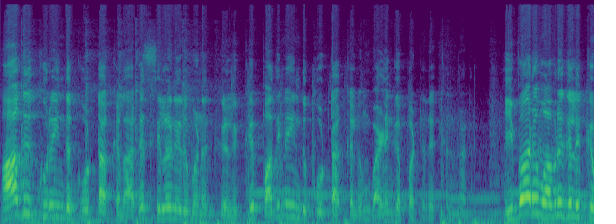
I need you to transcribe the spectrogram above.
ஆக குறைந்த கோட்டாக்களாக சில நிறுவனங்களுக்கு பதினைந்து கோட்டாக்களும் வழங்கப்பட்டிருக்கின்றன. இவ்வாறு அவர்களுக்கு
